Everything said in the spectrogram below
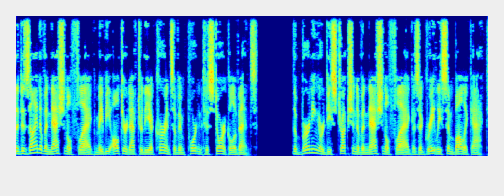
The design of a national flag may be altered after the occurrence of important historical events. The burning or destruction of a national flag is a greatly symbolic act.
